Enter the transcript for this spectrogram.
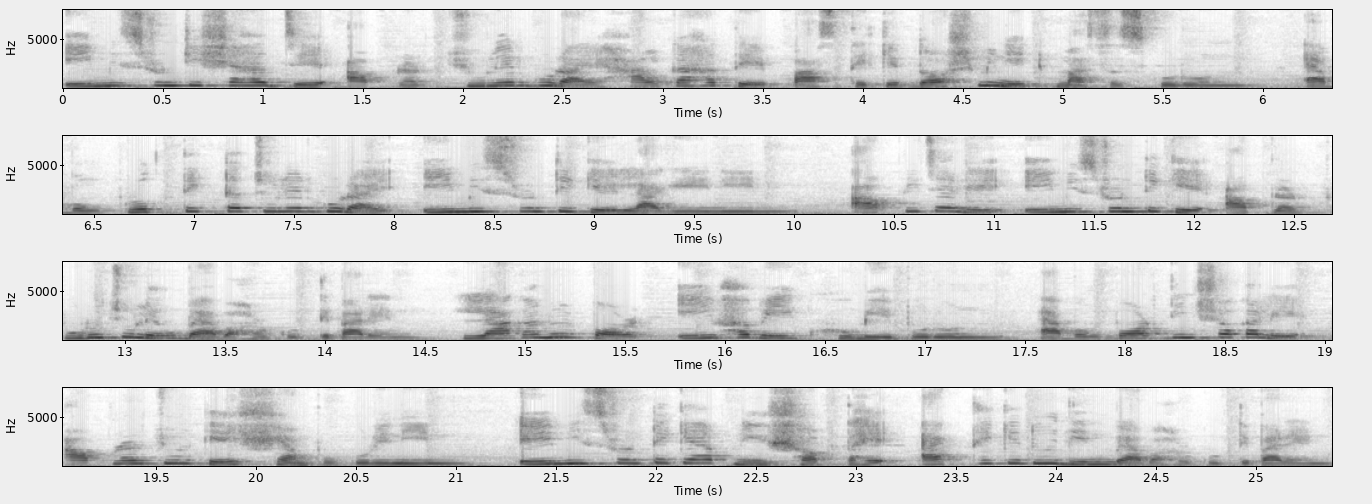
এই মিশ্রণটির সাহায্যে আপনার চুলের গোড়ায় হালকা হাতে পাঁচ থেকে দশ মিনিট মাসাজ করুন এবং প্রত্যেকটা চুলের গোড়ায় এই মিশ্রণটিকে লাগিয়ে নিন। আপনি চাইলে এই মিশ্রণটিকে আপনার পুরো চুলেও ব্যবহার করতে পারেন। লাগানোর পর এইভাবেই ঘুমিয়ে পড়ুন এবং পরদিন সকালে আপনার চুলকে শ্যাম্পু করে নিন। এই মিশ্রণটিকে আপনি সপ্তাহে এক থেকে দুই দিন ব্যবহার করতে পারেন।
